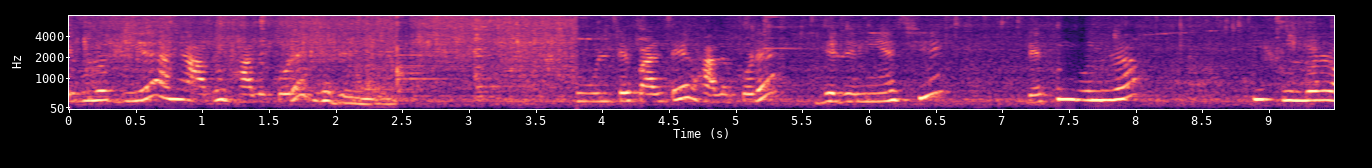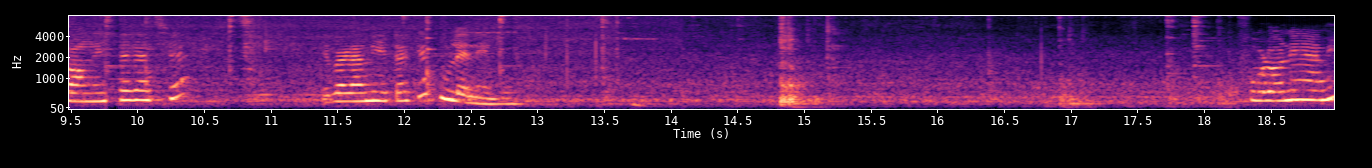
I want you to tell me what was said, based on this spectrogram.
এগুলো দিয়ে আমি আলু ভালো করে ভেজে নেব। উল্টে পাল্টে ভালো করে ভেজে নিয়েছি। দেখুন বন্ধুরা, কি সুন্দর রং এসে গেছে। এবার আমি এটাকে তুলে নেব। ফোড়নে আমি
